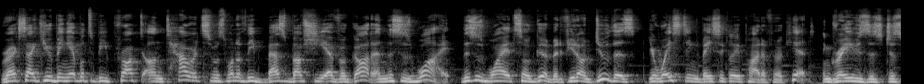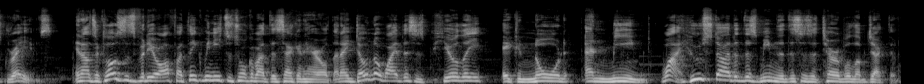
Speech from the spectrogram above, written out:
Rek'Sai being able to be procced on turrets was one of the best buffs she ever got, and this is why. This is why it's so good, but if you don't do this, you're wasting basically part of her kit. And Graves is just Graves. And now to close this video off, I think we need to talk about the second Herald, and I don't know why this is purely ignored and memed. Why? Who started this meme that this is a terrible objective?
